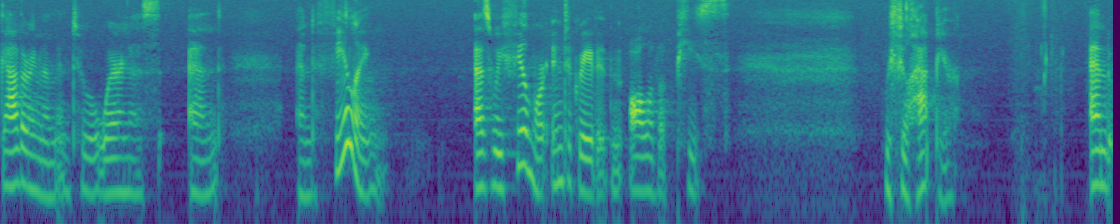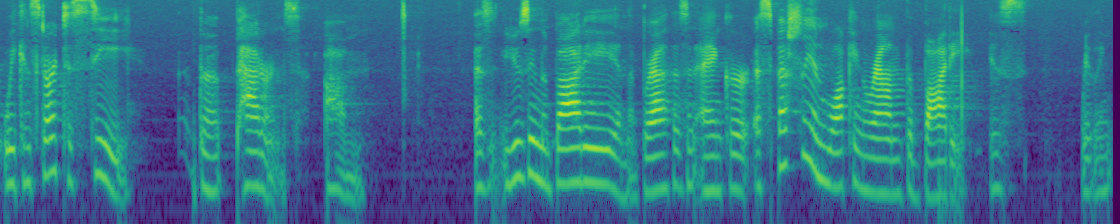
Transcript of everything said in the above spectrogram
gathering them into awareness and, and feeling as we feel more integrated in all of a piece, we feel happier. And we can start to see the patterns um, as using the body and the breath as an anchor, especially in walking around, the body is really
